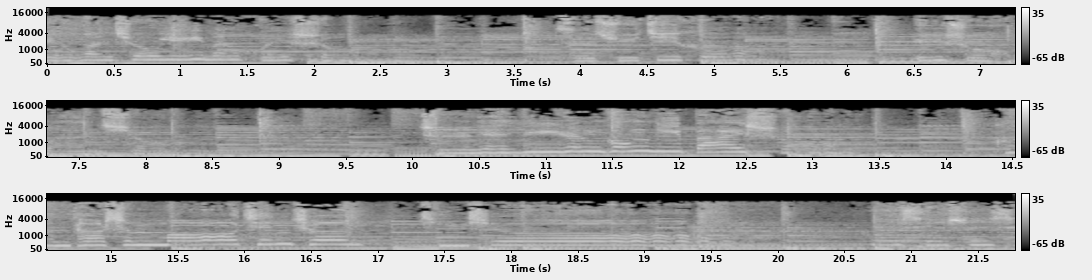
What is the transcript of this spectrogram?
夜晚秋意门回首，此去几何？欲说还休。只念一人共你白首，管他什么前程锦绣。我先深陷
